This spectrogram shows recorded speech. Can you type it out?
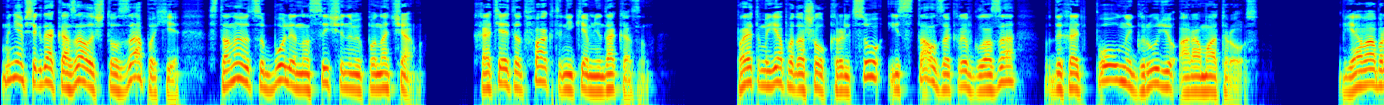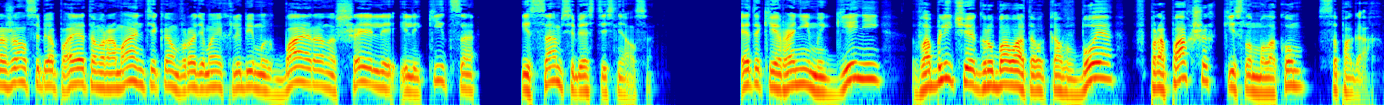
Мне всегда казалось, что запахи становятся более насыщенными по ночам, хотя этот факт никем не доказан. Поэтому я подошел к крыльцу и стал, закрыв глаза, вдыхать полной грудью аромат роз. Я воображал себя поэтом-романтиком, вроде моих любимых Байрона, Шелли или Китса, и сам себя стеснялся. Этакий ранимый гений в обличие грубоватого ковбоя в пропахших кислым молоком сапогах.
